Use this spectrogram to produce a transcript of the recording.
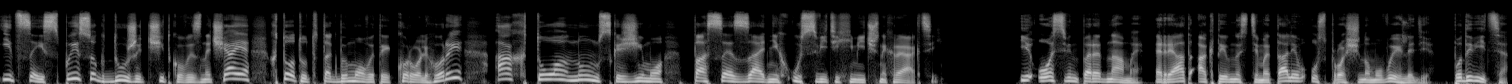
і цей список дуже чітко визначає, хто тут, так би мовити, король гори, а хто, ну скажімо, пасе задніх у світі хімічних реакцій. І ось він перед нами ряд активності металів у спрощеному вигляді. Подивіться,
